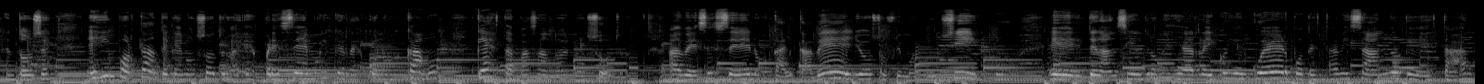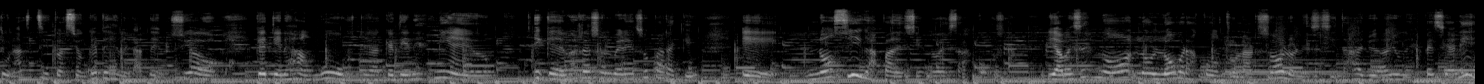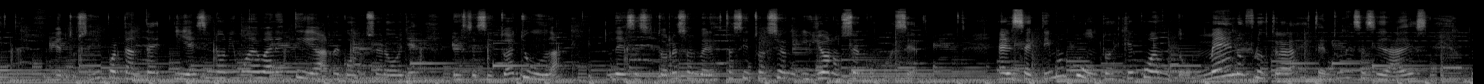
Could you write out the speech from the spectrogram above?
Entonces es importante que nosotros expresemos y que reconozcamos qué está pasando en nosotros. A veces se nos cae el cabello, sufrimos bruxismo, eh, te dan síndromes diarreicos y el cuerpo te está avisando que estás ante una situación que te genera tensión, que tienes angustia, que tienes miedo y que debes resolver eso para que eh, no sigas padeciendo esas cosas. Y a veces no lo logras controlar solo, necesitas ayuda de un especialista. Entonces es importante y es sinónimo de valentía reconocer, oye, necesito ayuda, necesito resolver esta situación y yo no sé cómo hacerlo. El séptimo punto es que cuanto menos frustradas estén tus necesidades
